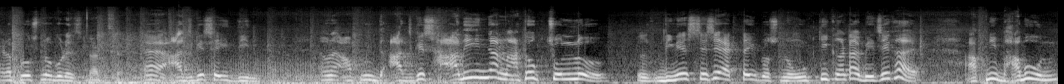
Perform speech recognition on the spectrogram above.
একটা প্রশ্ন করেছিল। আচ্ছা। হ্যাঁ আজকে সেই দিন। মানে আপনি আজকে সারাদিন যা নাটক চলল দিনের শেষে একটাই প্রশ্ন উটকি কাঁটা বেঁচে খায়? আপনি ভাবুন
